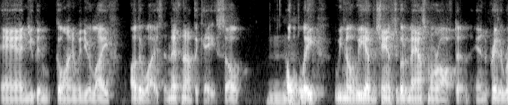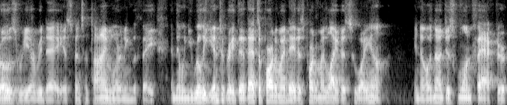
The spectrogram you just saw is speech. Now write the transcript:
and you can go on with your life otherwise and that's not the case so Mm-hmm. Hopefully, we know we have the chance to go to mass more often and to pray the rosary every day and spend some time learning the faith. And then when you really integrate that, that's a part of my day. That's part of my life. That's who I am. You know, it's not just one factor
